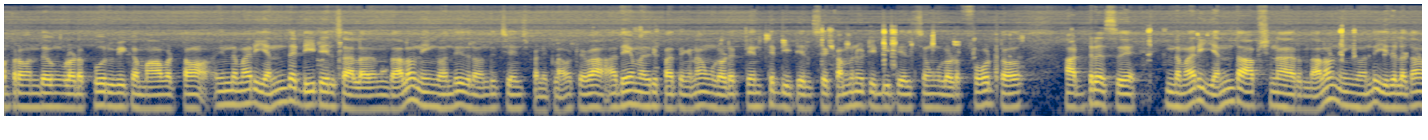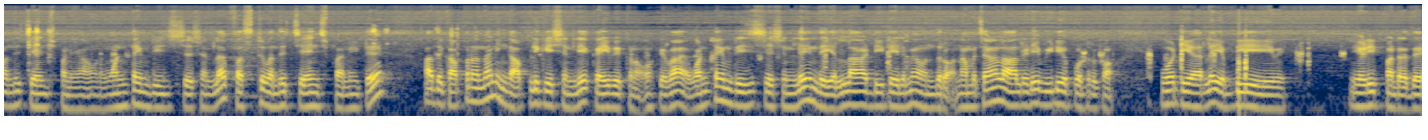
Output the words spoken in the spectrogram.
அப்புறம் வந்து உங்களோட பூர்வீக மாவட்டம் இந்த மாதிரி எந்த டீட்டெயில்ஸால் இருந்தாலும் நீங்கள் வந்து இதில் வந்து சேஞ்ச் பண்ணிக்கலாம் ஓகேவா அதே மாதிரி பார்த்தீங்கன்னா உங்களோட டென்த்து டீட்டெயில்ஸு கம்யூனிட்டி டீட்டெயில்ஸு உங்களோட ஃபோட்டோ அட்ரஸ்ஸு இந்த மாதிரி எந்த ஆப்ஷனாக இருந்தாலும் நீங்கள் வந்து இதில் தான் வந்து சேஞ்ச் பண்ணி ஆகணும். ஒன் டைம் ரிஜிஸ்ட்ரேஷனில் ஃபஸ்ட்டு வந்து சேஞ்ச் பண்ணிவிட்டு அதுக்கப்புறம் தான் நீங்கள் அப்ளிகேஷன்லேயே கை வைக்கணும். ஓகேவா ஒன் டைம் ரிஜிஸ்ட்ரேஷன்லேயே இந்த எல்லா டீட்டெயிலுமே வந்துடும் நம்ம சேனலில் ஆல்ரெடி வீடியோ போட்டிருக்கோம். ஓடிஆரில் எப்படி எடிட் பண்ணுறது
